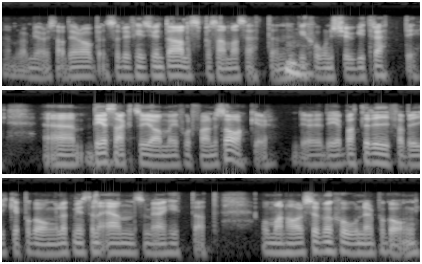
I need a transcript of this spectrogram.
än vad de gör i Saudiarabien så det finns ju inte alls på samma sätt en mm. vision 2030. Eh, det sagt så gör man ju fortfarande saker. Det är batterifabriker på gång eller åtminstone en som jag har hittat och man har subventioner på gång.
